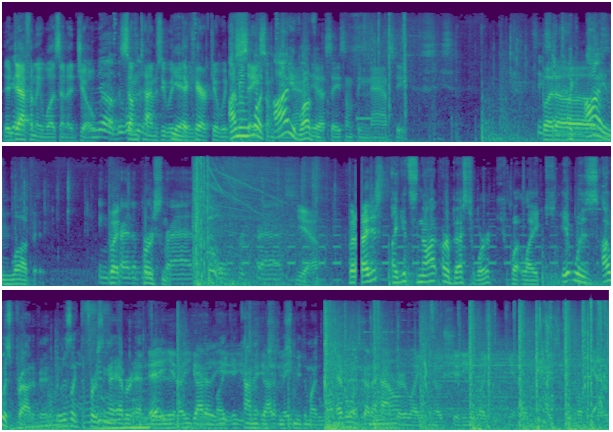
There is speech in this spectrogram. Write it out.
There Yeah. definitely wasn't a joke. No, there wasn't- Sometimes we would, Yeah, the character would I just mean, say look, something. I na- love yeah, it. say something nasty. Say but, something like uh, I love it. incredibly personally- crass, ultra crass. Yeah, but I just Like it's not our best work, but like it was. I was proud of it. It was like the first thing I ever edited. Hey, you know, you gotta- and, like you- it kind of introduced make- me to my love. everyone's got to have you their like you know shitty like you know high school level work.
